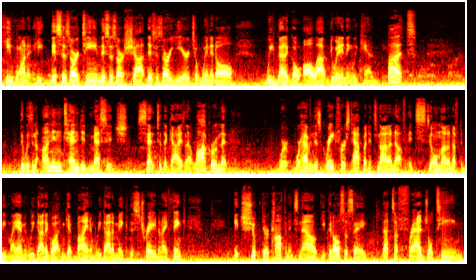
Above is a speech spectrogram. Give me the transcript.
he wanted. He this is our team. This is our shot. This is our year to win it all. We've got to go all out and do anything we can. But there was an unintended message sent to the guys in that locker room that we're, we're having this great first half, but it's not enough. It's still not enough to beat Miami. We got to go out and get Bynum. We got to make this trade. And I think it shook their confidence. Now, you could also say that's a fragile team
